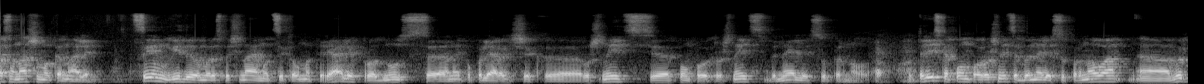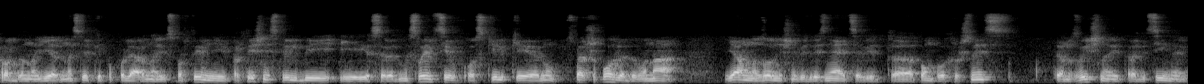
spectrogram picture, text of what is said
вас на нашому каналі. Цим відео ми розпочинаємо цикл матеріалів про одну з е, найпопулярніших е, рушниць, е, помпових рушниць Benelli Supernova. Італійська помпова рушниця Supernova е, виправдано є настільки популярною і в спортивній, і в практичній стрільбі, і серед мисливців, оскільки ну, з першого погляду вона явно зовнішньо відрізняється від помпових рушниць там, звичної, традиційної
